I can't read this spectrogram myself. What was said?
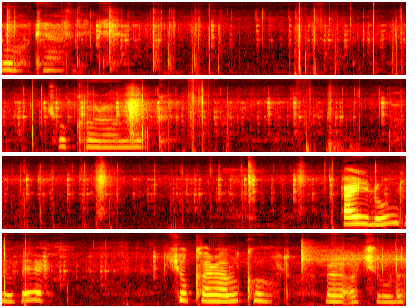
Oh geldik. Çok karanlık. Ay ne oluyor be? Çok karanlık oldu. Ha açıldı.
